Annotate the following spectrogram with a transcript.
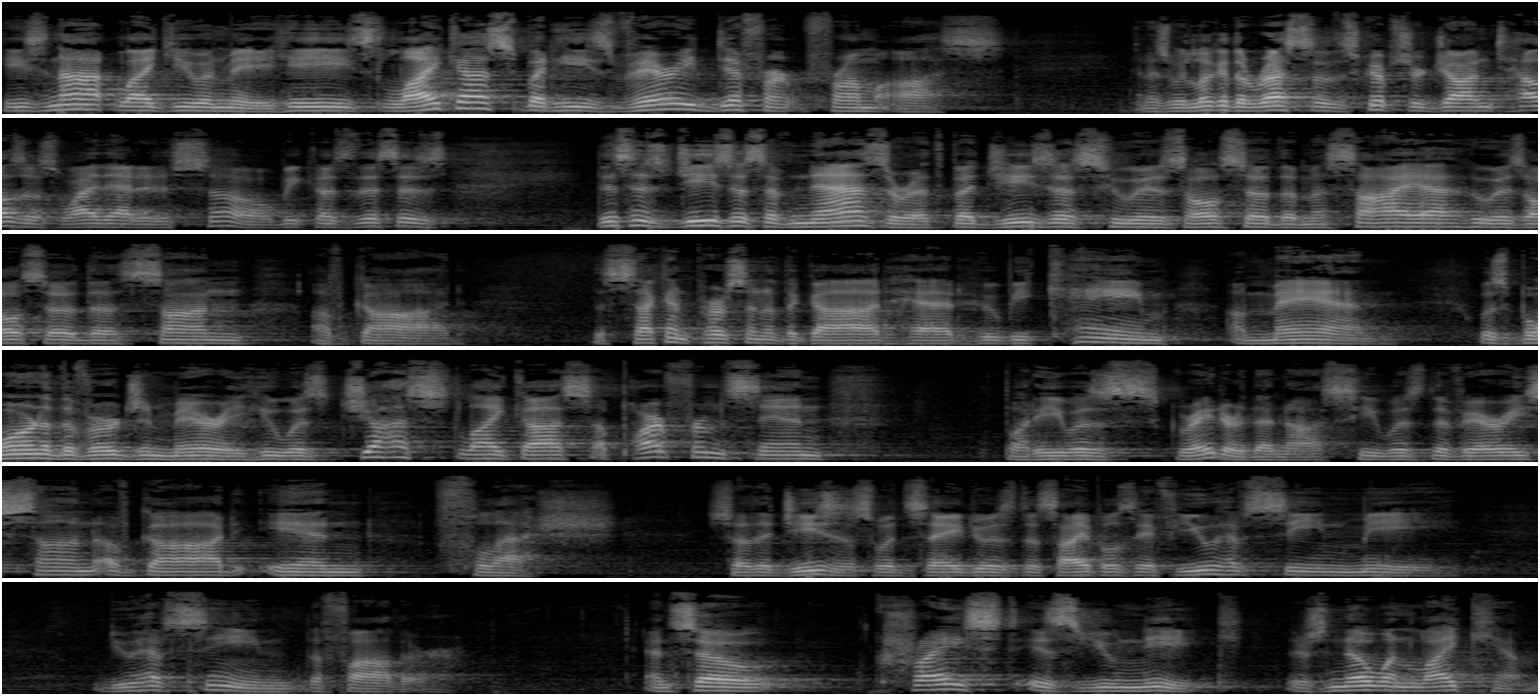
He's not like you and me. He's like us, but he's very different from us. And as we look at the rest of the scripture, John tells us why that is so, because this is this is Jesus of Nazareth, but Jesus who is also the Messiah, who is also the Son of God, the second person of the Godhead who became a man was born of the Virgin Mary, who was just like us, apart from sin, but he was greater than us. He was the very Son of God in flesh. So that Jesus would say to his disciples, If you have seen me, you have seen the Father. And so Christ is unique. There's no one like him.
